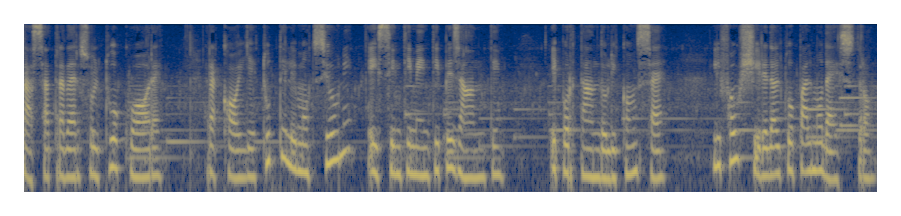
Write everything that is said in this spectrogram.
passa attraverso il tuo cuore, raccoglie tutte le emozioni e i sentimenti pesanti e portandoli con sé li fa uscire dal tuo palmo destro.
